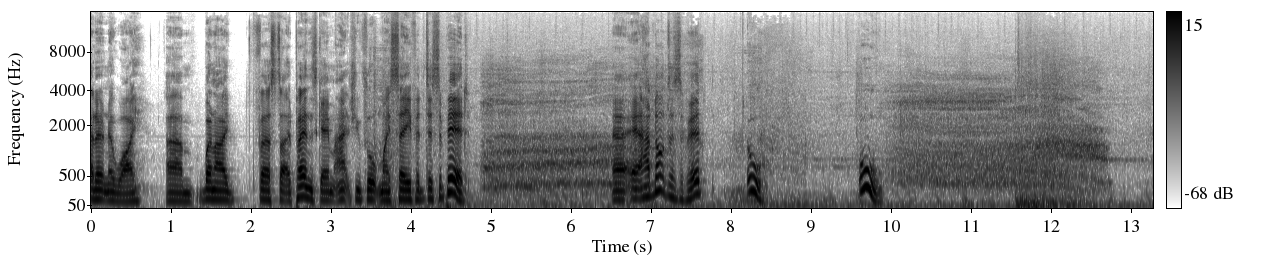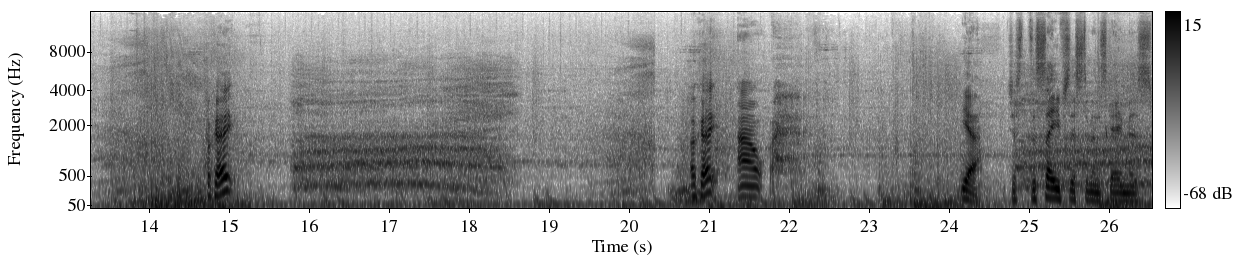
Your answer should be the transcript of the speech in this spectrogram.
I don't know why. Um, when I first started playing this game, I actually thought my save had disappeared. Uh, it had not disappeared. Ooh. Ooh. Okay. Okay. Ow. Yeah. Just the save system in this game is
